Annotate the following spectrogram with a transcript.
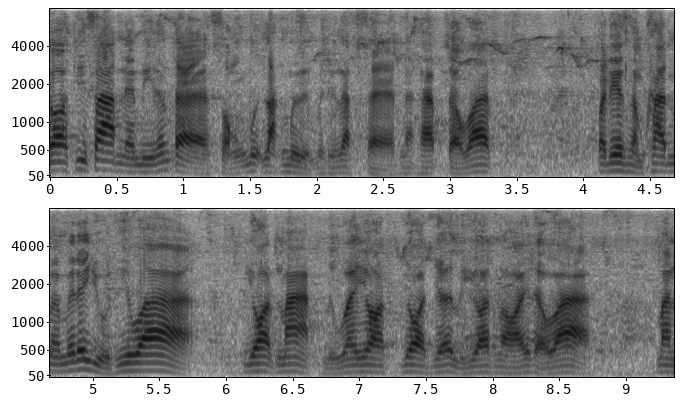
ยอดที่ทราบเนี่ยมีตั้งแต่ 2 หลักหมื่นไปถึงหลักแสนนะครับ แต่ว่า ประเด็นสำคัญมันไม่ได้อยู่ที่ว่ายอดมากหรือว่ายอดยอดเยอะหรือยอดน้อย แต่ว่ามัน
